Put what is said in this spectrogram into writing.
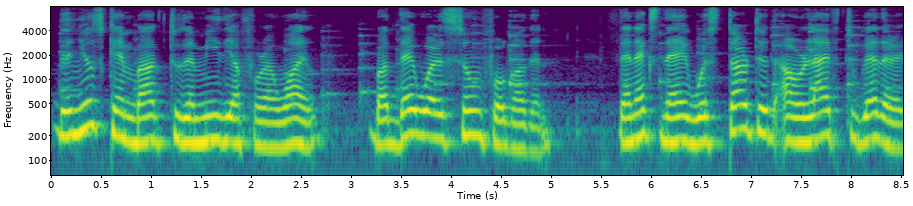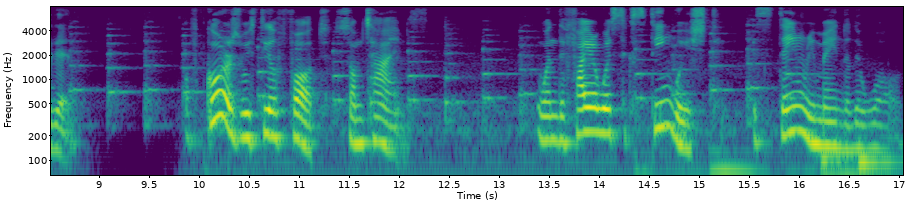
the news came back to the media for a while, but they were soon forgotten. The next day, we started our life together again. Of course, we still fought sometimes. When the fire was extinguished, a stain remained on the wall.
